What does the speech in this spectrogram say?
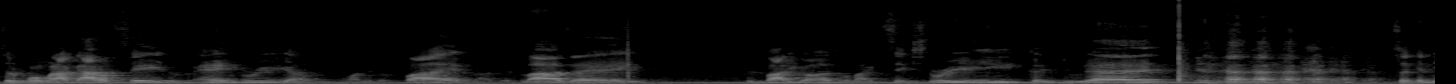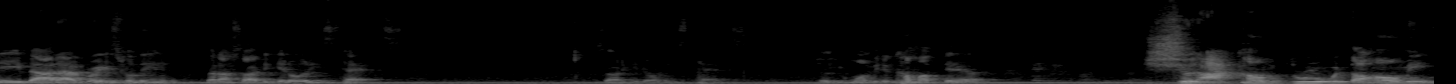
To the point when I got off stage, I was angry, I wanted to fight, blase blase. His bodyguards were like 6'3, couldn't do that. Took a knee, bowed out gracefully, but I started to get all these texts. Started to get all these texts. Yo, you want me to come up there? Should I come through with the homies?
